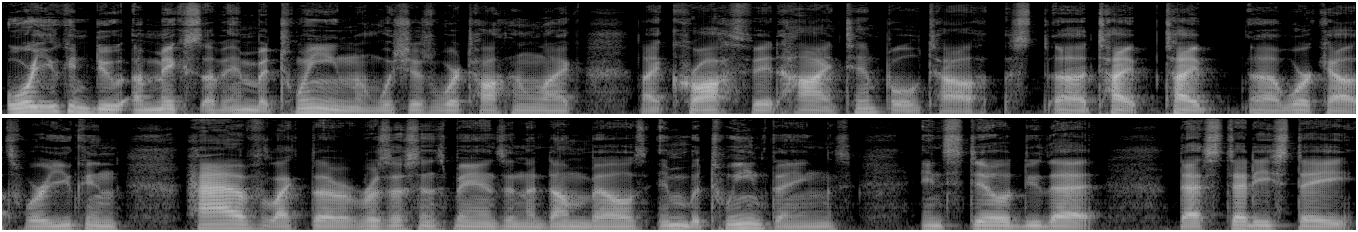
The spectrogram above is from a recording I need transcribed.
or you can do a mix of in between, which is we're talking like like CrossFit high tempo uh, type type uh, workouts where you can have like the resistance bands and the dumbbells in between things and still do that that steady state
